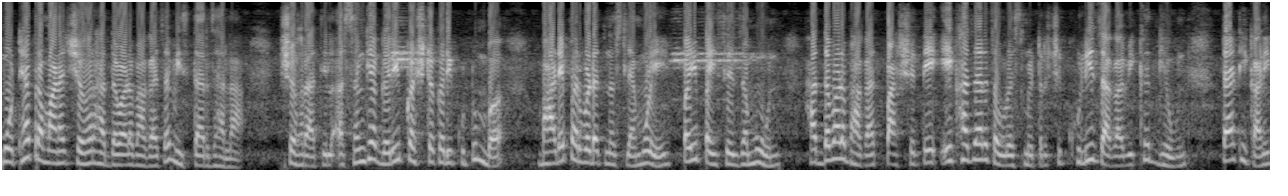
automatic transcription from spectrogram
मोठ्या प्रमाणात शहर हद्दवाड भागाचा विस्तार झाला. शहरातील असंख्य गरीब कष्टकरी कुटुंब भाडे परवडत नसल्यामुळे पै पैसे जमवून हद्दवाढ भागात पाचशे ते एक हजार चौरस मीटरची खुली जागा विकत घेऊन त्या ठिकाणी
